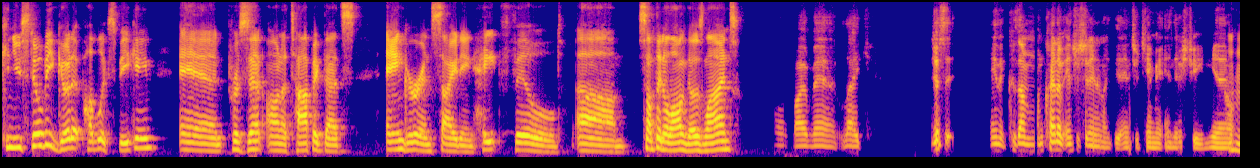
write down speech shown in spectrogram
Can you still be good at public speaking and present on a topic that's anger inciting, hate filled, um, something along those lines? Oh my man, like just because I'm I'm kind of interested in like the entertainment industry, you know, mm-hmm.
